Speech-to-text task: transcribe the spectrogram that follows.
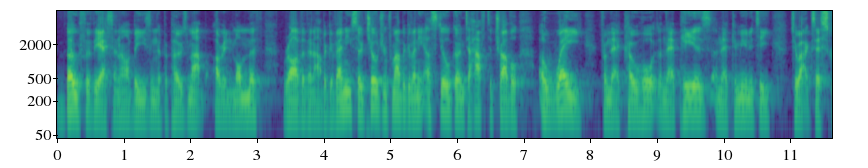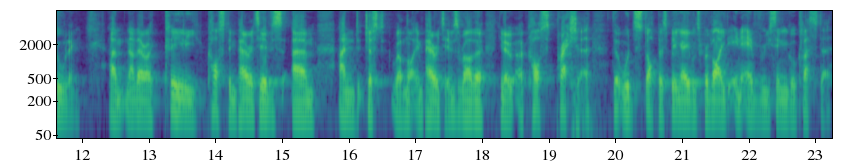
both of the SNRBs in the proposed map are in Monmouth rather than Abergavenny. So children from Abergavenny are still going to have to travel away from their cohort and their peers and their community to access schooling. Um, now, there are clearly cost imperatives um, and just, well, not imperatives, rather, you know, a cost pressure that would stop us being able to provide in every single cluster.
